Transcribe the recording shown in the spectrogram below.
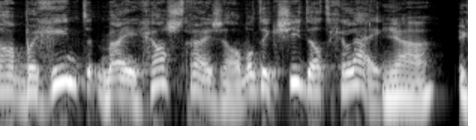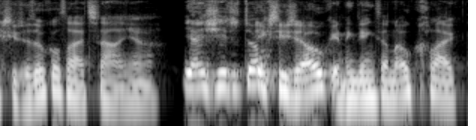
Daar begint mijn gastreis al, want ik zie dat gelijk. Ja, ik zie dat ook altijd staan, ja. Jij ziet het ook? Ik zie ze ook en ik denk dan ook gelijk,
